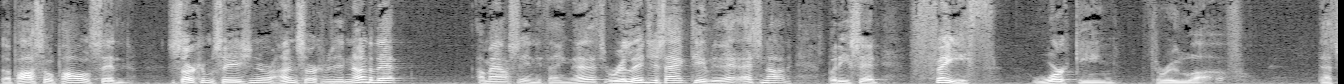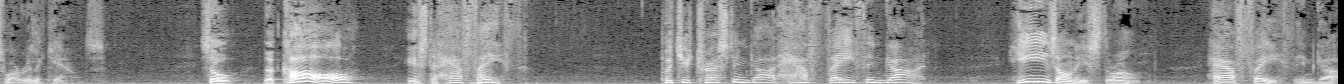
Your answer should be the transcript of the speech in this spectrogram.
The Apostle Paul said, circumcision or uncircumcision, none of that amounts to anything. That's religious activity. That, that's not. But he said, faith working through love. That's what really counts. So the call is to have faith. Put your trust in God. Have faith in God. He's on his throne. Have faith in God.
